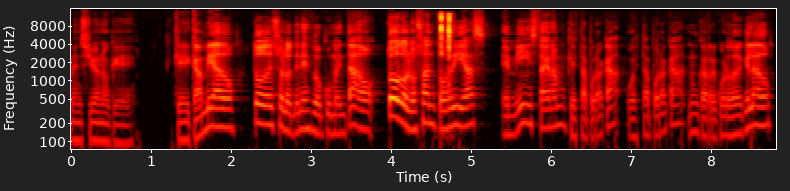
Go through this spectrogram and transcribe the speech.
menciono que, que he cambiado. Todo eso lo tenés documentado todos los santos días en mi Instagram, que está por acá o está por acá, nunca recuerdo de qué lado.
